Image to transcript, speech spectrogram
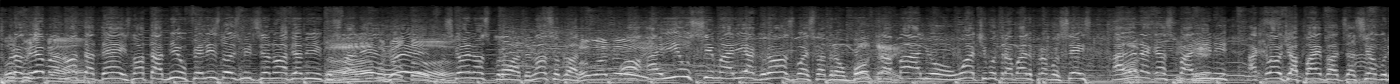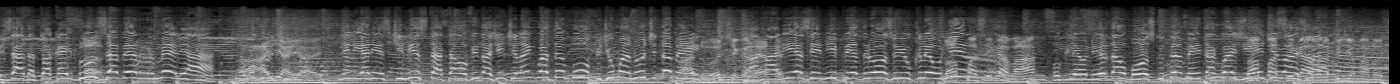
Programa Buscão. nota 10, nota 1000. Feliz 2019, amigos. Tamo Valeu. junto. Ei, Buscão é nosso brother, nosso brother. Boa noite. Ó, a Ilse Maria Gross, voz padrão. Bom tarde. trabalho, um ótimo trabalho pra vocês. A Ana Gasparini, a Cláudia Paiva diz assim, ó, gurizada, toca aí Blusa Vermelha. Vamos Ai, curtir. ai, ai. Liliane Estilista tá ouvindo a gente lá em Guatambu, pediu uma noite também. Manute, A. Maria Zeni Pedroso e o Cleonir. Só pra se gavar. O Cleonir Dal Bosco também tá com a gente. pra se gavar, Sadrão. pedir uma noite.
